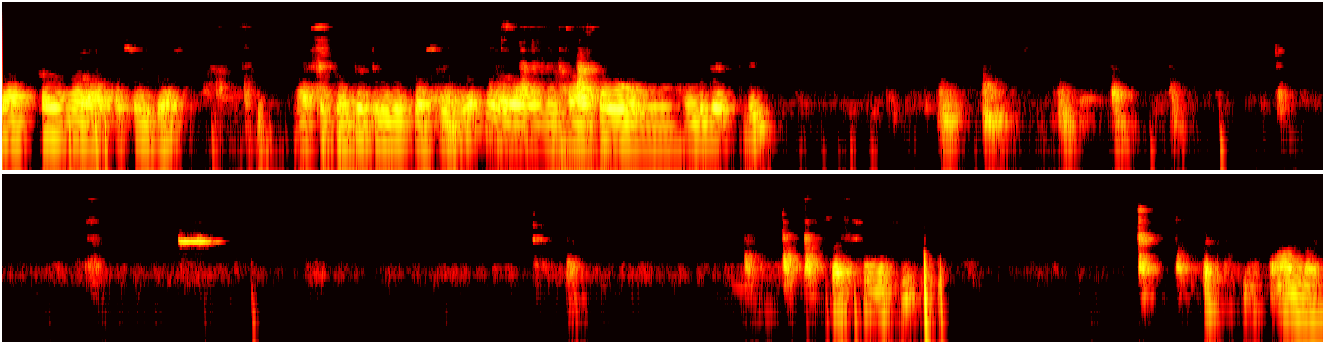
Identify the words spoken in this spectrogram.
So after uh, procedure, after completing the procedure, uh, we have to immediately suction machine online.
